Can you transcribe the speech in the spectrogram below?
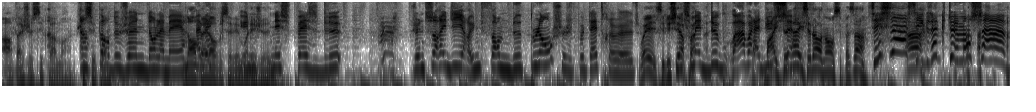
Ah bah je sais pas moi. Je un sais sport pas. de jeunes dans la mer. Non, bah avec alors vous savez moi une, les jeunes. Une espèce de. Je ne saurais dire, une forme de planche, peut-être. euh, Oui, c'est du ils surf. se mettent debout. Ah, voilà, du surf. Nice alors non, c'est pas ça. C'est ça, Ah. c'est exactement ça.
